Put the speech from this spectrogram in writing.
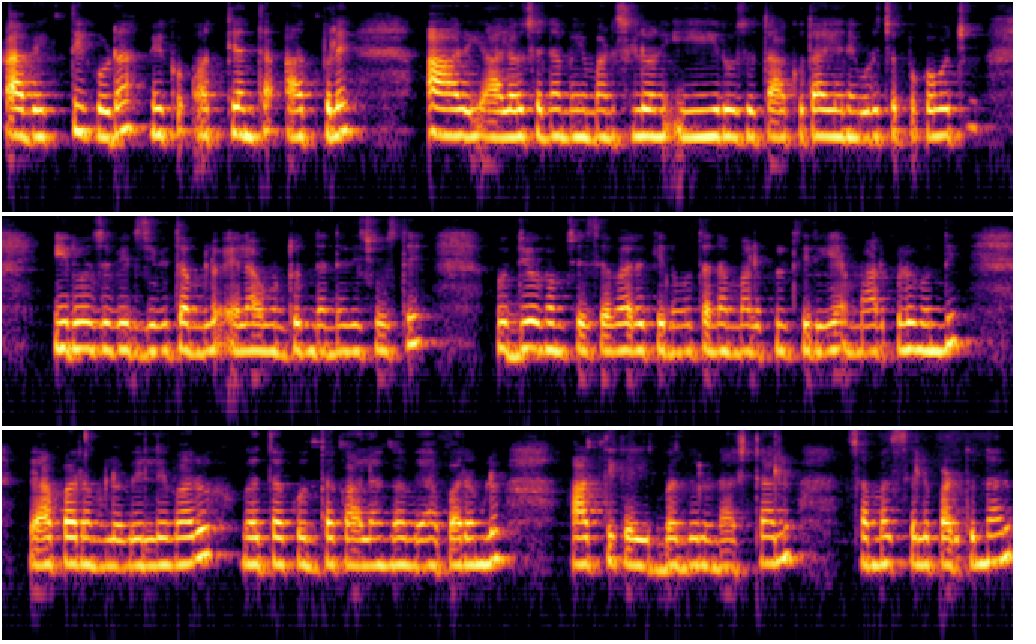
ఆ వ్యక్తి కూడా మీకు అత్యంత ఆత్పులే ఆ ఆలోచన మీ మనసులోని రోజు తాకుతాయని కూడా చెప్పుకోవచ్చు. ఈరోజు వీరి జీవితంలో ఎలా ఉంటుందనేది చూస్తే ఉద్యోగం చేసేవారికి నూతన మలుపులు తిరిగే మార్పులు ఉంది. వ్యాపారంలో వెళ్ళేవారు గత కొంతకాలంగా వ్యాపారంలో ఆర్థిక ఇబ్బందులు నష్టాలు సమస్యలు పడుతున్నారు.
